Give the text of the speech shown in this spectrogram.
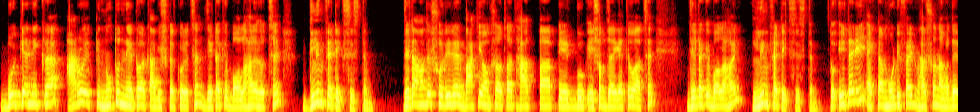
বৈজ্ঞানিকরা আরও একটি নতুন নেটওয়ার্ক আবিষ্কার করেছেন, যেটাকে বলা হয় হচ্ছে গ্লিমফেটিক সিস্টেম যেটা আমাদের শরীরের বাকি অংশ অর্থাৎ হাত, পা, পেট, বুক এইসব জায়গাতেও আছে, যেটাকে বলা হয় লিমফ্যাটিক সিস্টেম তো এটারই একটা মডিফাইড ভার্সন আমাদের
